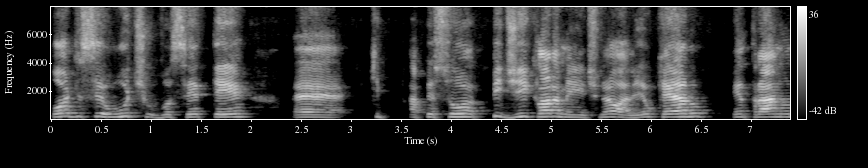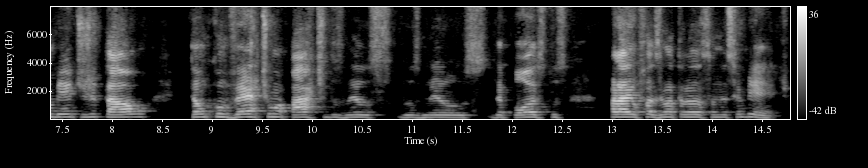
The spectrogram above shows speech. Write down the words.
pode ser útil você ter é, que a pessoa pedir claramente, né? Olha, eu quero entrar no ambiente digital, então converte uma parte dos meus, dos meus depósitos para eu fazer uma transação nesse ambiente.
